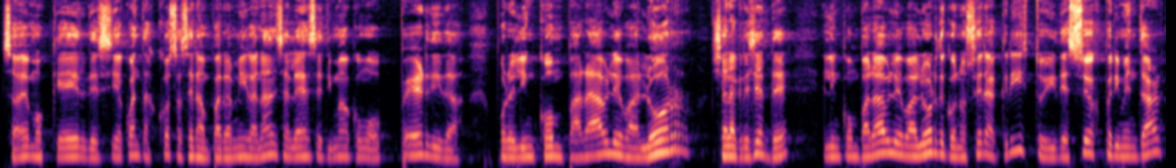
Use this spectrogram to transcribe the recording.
Sabemos que él decía cuántas cosas eran para mí ganancia, le he estimado como pérdida por el incomparable valor, ya era creyente, ¿eh? el incomparable valor de conocer a Cristo y deseo experimentar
